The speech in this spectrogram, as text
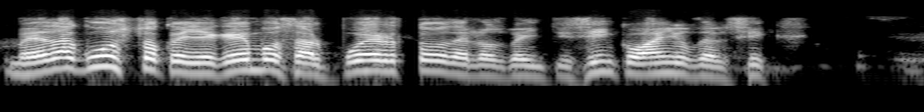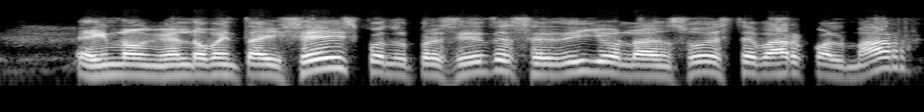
Me da gusto que lleguemos al puerto de los 25 años del SIC. En, en el 96, cuando el presidente Cedillo lanzó este barco al mar,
